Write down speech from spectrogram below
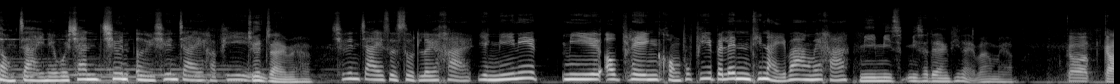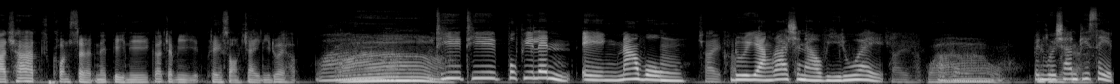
สองใจในเวอร์ชั่นชื่นเอ่ยชื่นใจค่ะพี่ ชื่นใจไหมครับ ชื่นใจสุดๆเลยค่ะ อย่างนี้นี่มีเอาเพลงของพวกพี่ไปเล่นที่ไหนบ้างไหมคะ มีมีมีแสดงที่ไหนบ้างไหมครับ ก็กาชาติคอนเสิร์ตในปีนี้ก็จะมีเพลงสองใจนี้ด้วยครับ ว้าว้าววที่ที่พวกพี่เล่นเองหน้าวง ใช่ครับดุริยางค์ราชนาวีด้วย ใช่ครับว้าวเป็นเวอร์ชั่นพิเศษ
